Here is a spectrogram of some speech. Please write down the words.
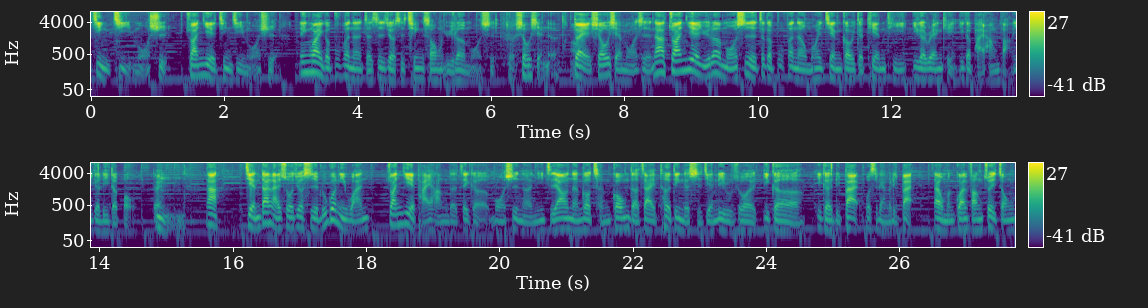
竞技模式，专业竞技模式。另外一个部分呢，则是就是轻松娱乐模式，就休闲的，对休闲模式。那专业娱乐模式这个部分呢，我们会建构一个天梯，一个 ranking，一个排行榜，一个 leaderboard。对，那简单来说，就是如果你玩专业排行的这个模式呢，你只要能够成功的在特定的时间，例如说一个一个礼拜或是两个礼拜，在我们官方最终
